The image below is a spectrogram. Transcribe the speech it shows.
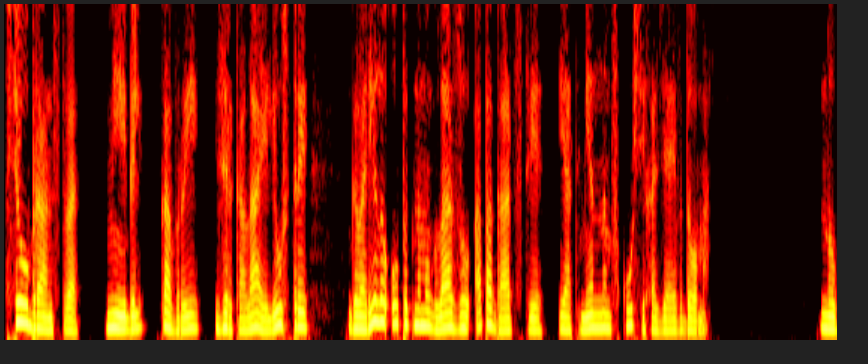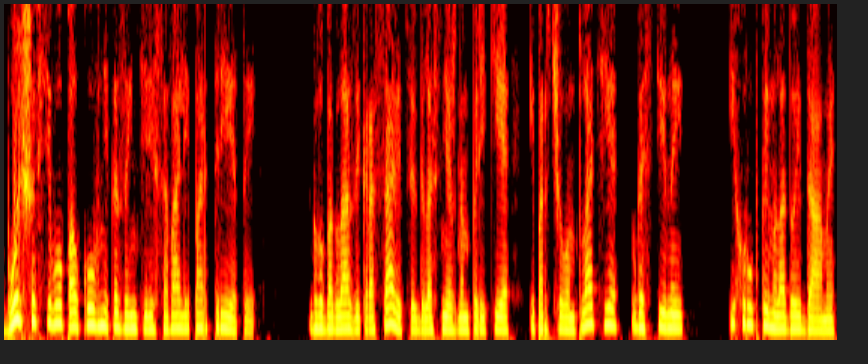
Все убранство, мебель, ковры, зеркала и люстры говорило опытному глазу о богатстве и отменном вкусе хозяев дома. Но больше всего полковника заинтересовали портреты. Голубоглазой красавицы в белоснежном парике и парчевом платье в гостиной и хрупкой молодой дамы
